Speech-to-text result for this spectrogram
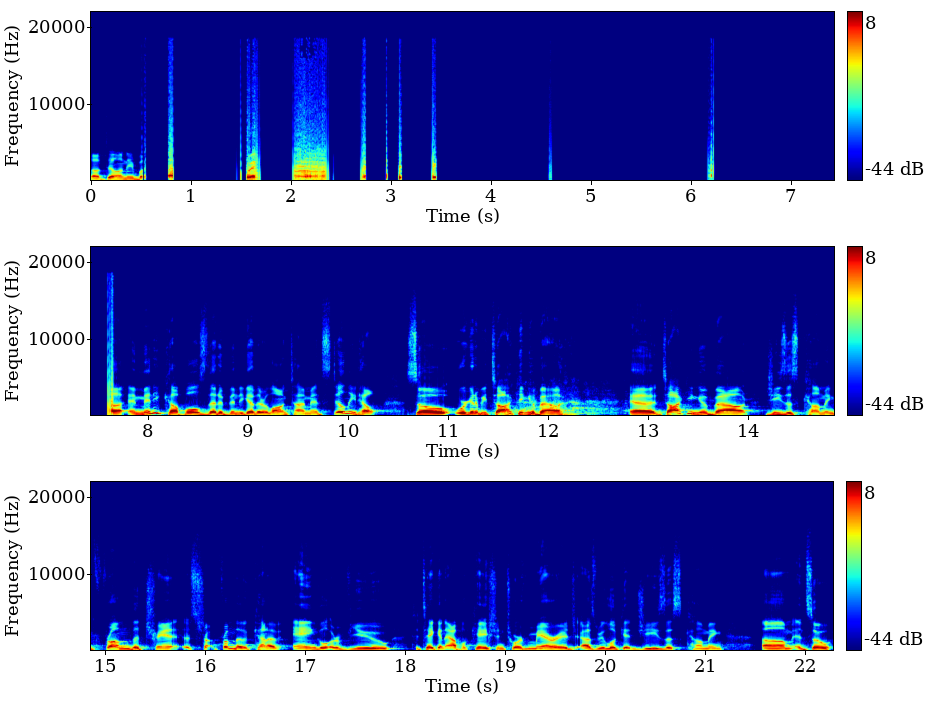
Not telling anybody. Uh, and many couples that have been together a long time and still need help. So we're going to be talking about. Uh, talking about Jesus coming from the, from the kind of angle or view to take an application toward marriage as we look at Jesus coming. Um, and so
